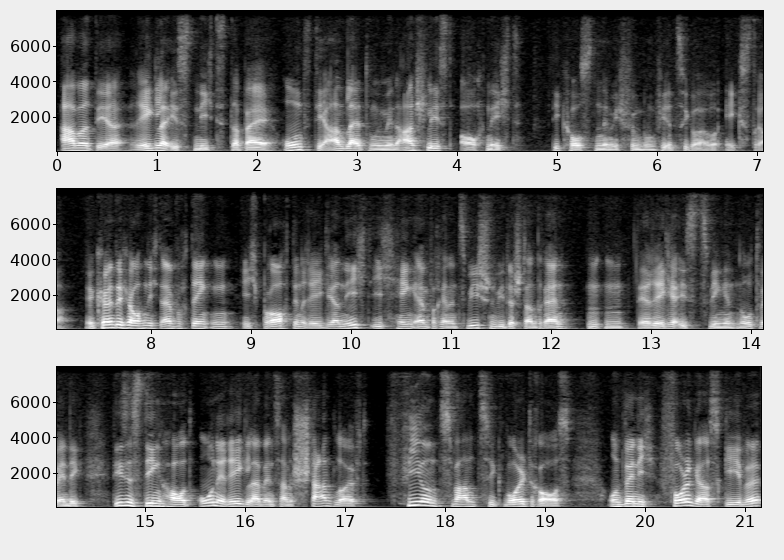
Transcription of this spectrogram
aber der Regler ist nicht dabei und die Anleitung, wie man anschließt, auch nicht. Die kosten nämlich 45 Euro extra. Ihr könnt euch auch nicht einfach denken, ich brauche den Regler nicht, ich hänge einfach einen Zwischenwiderstand rein. Mm -mm, der Regler ist zwingend notwendig. Dieses Ding haut ohne Regler, wenn es am Stand läuft, 24 Volt raus. Und wenn ich Vollgas gebe,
